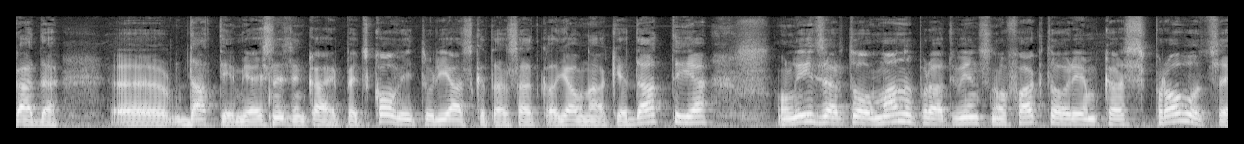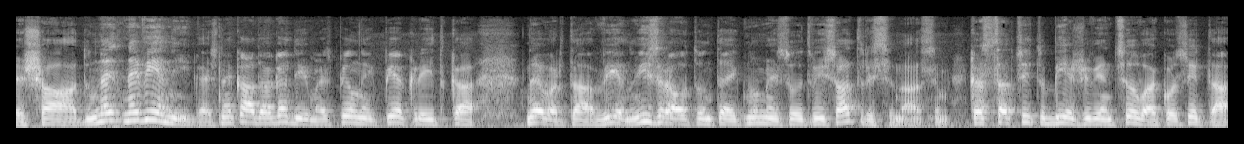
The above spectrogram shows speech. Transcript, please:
gada uh, datiem, ja es nezinu, kā ir pēc Covid, tur jāskatās atkal jaunākie dati. Ja. Un līdz ar to, manuprāt, viens no faktoriem, kas provocē šādu, ne, nevienīgais, nekādā gadījumā es pilnīgi piekrītu, ka nevar tā vienu izraut un teikt, nu, mēs to visu atrisināsim. Kas, starp citu, bieži vien cilvēkos ir tā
